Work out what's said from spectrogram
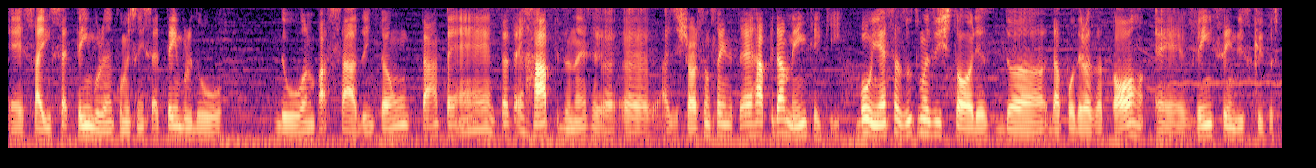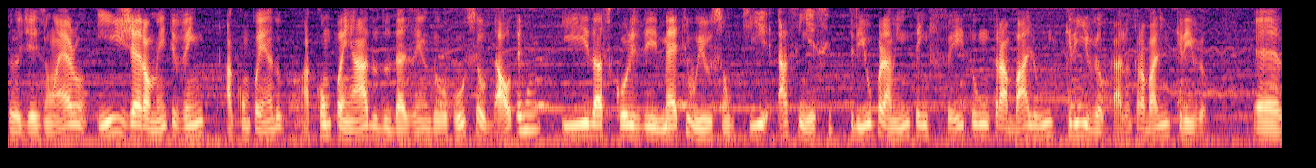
É, saiu em setembro, né? Começou em setembro do, do ano passado. Então tá até, tá até rápido, né? É, é, as histórias estão saindo até rapidamente aqui. Bom, e essas últimas histórias da, da Poderosa Thor é, vêm sendo escritas pelo Jason Aaron e geralmente vem acompanhando, acompanhado do desenho do Russell Dalterman e das cores de Matt Wilson. Que, assim, esse trio para mim tem feito um trabalho incrível, cara. Um trabalho incrível. É,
